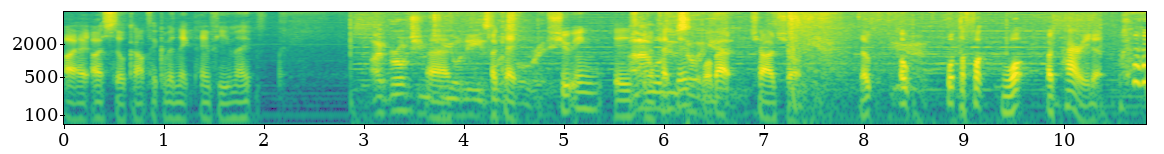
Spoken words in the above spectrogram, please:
I, I, still can't think of a nickname for you, mate. I brought you to your knees Uh, Okay, shooting is And I will do ineffective. so what about charge shot? Nope. Oh, what the fuck? What? I parried it.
